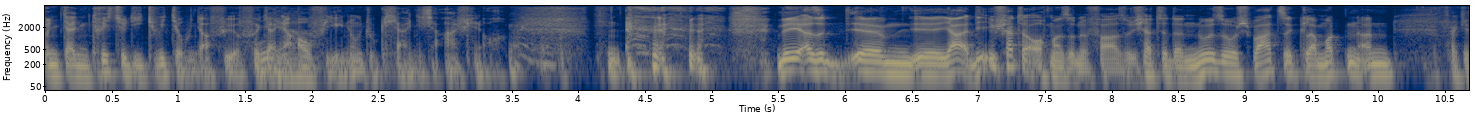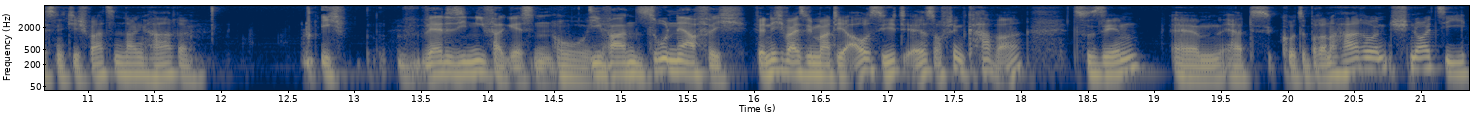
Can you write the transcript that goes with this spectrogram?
Und dann kriegst du die Quittung dafür, Oh für deine Auflehnung, du kleines Arschloch. nee, also, ähm, äh, ja, ich hatte auch mal so eine Phase. Ich hatte dann nur so schwarze Klamotten an. Vergiss nicht die schwarzen langen Haare. Ich werde sie nie vergessen. Oh, die ja. waren so nervig. Wer nicht weiß, wie Marty aussieht, er ist auf dem Cover zu sehen. Ähm, er hat kurze braune Haare und Schnäuzi.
